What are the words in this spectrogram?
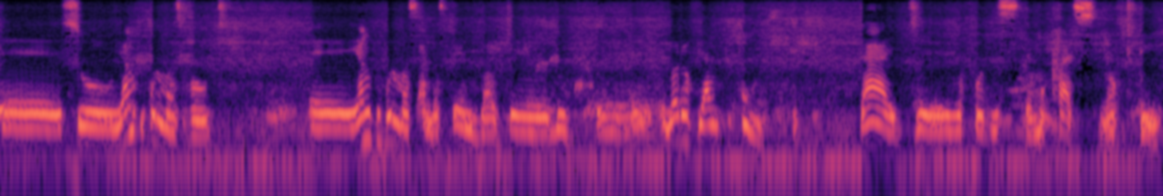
uh, so young people must vote. Uh, young people must understand that uh, look uh, a lot of young people died uh, for this democracy of today.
